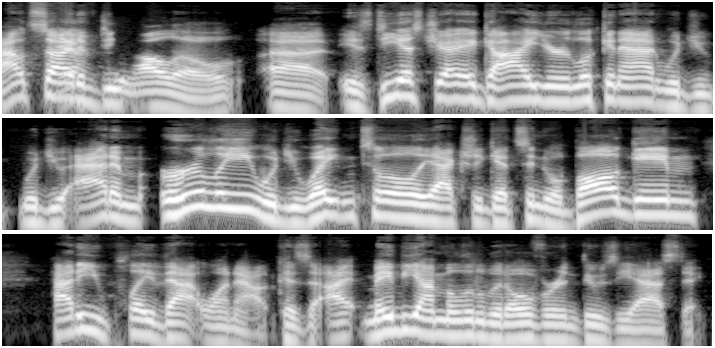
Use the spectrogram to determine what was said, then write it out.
outside Yeah. of Diallo, uh, is DSJ a guy you're looking at? Would you would you add him early? Would you wait until he actually gets into a ball game? How do you play that one out? Because I maybe I'm a little bit over enthusiastic.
